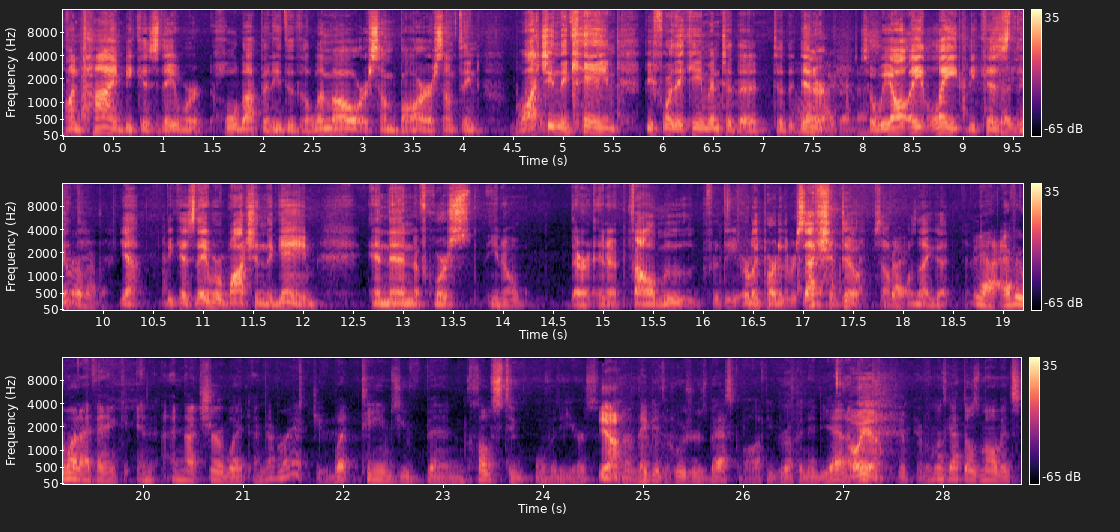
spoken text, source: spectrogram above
on time because they were holed up in either the limo or some bar or something. Watching the game before they came into the to the dinner, Oh, goodness. so we all ate late because So you remember. yeah, because they were watching the game, and then of course you know they're in a foul mood for the early part of the reception too. So Right. wasn't that good? Yeah, everyone I think, and I'm not sure what I've never asked you what teams you've been close to over the years. Yeah. Uh, maybe the Hoosiers basketball if you grew up in Indiana. Oh yeah, yeah. Everyone's got those moments,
